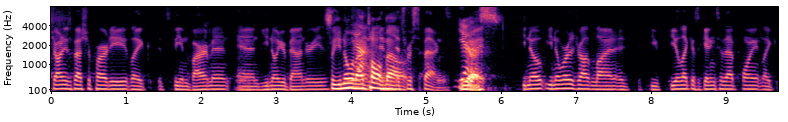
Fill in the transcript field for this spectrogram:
Johnny's bachelor party. Like it's the environment, and you know your boundaries. So you know what Yeah. I'm talking And about. It's respect. Yeah. Yes. You know, you know where to draw the line. If you feel like it's getting to that point, like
